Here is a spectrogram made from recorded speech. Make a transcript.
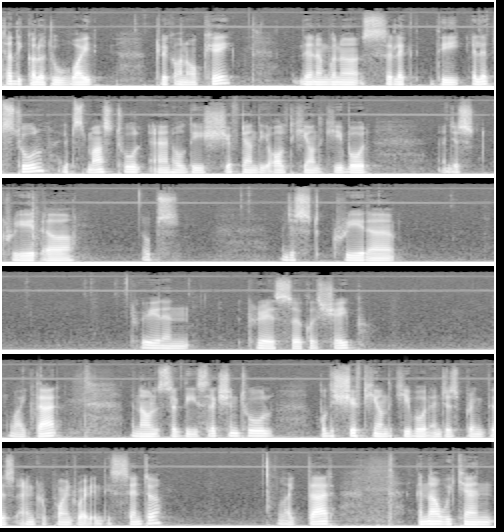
Set the color to white. Click on OK. Then I'm gonna select the ellipse tool, ellipse mask tool, and hold the Shift and the Alt key on the keyboard, and just create a oops and just create a and create a circle shape like that. And now let's select the selection tool. Hold the shift key on the keyboard and just bring this anchor point right in the center like that. And now we can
